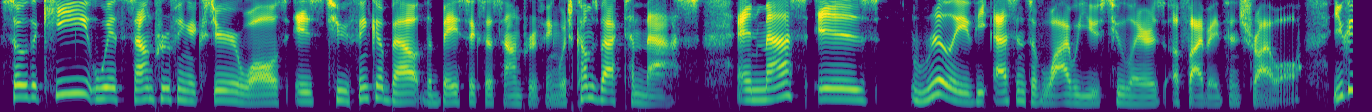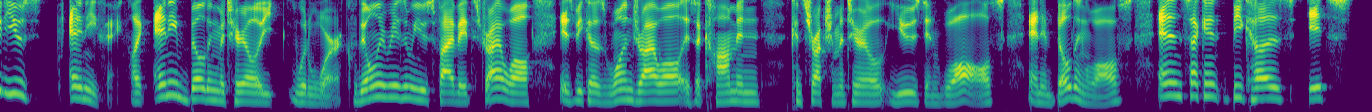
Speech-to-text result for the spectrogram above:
So, the key with soundproofing exterior walls is to think about the basics of soundproofing, which comes back to mass. And mass is really the essence of why we use two layers of 5 8 inch drywall. You could use anything, like any building material would work. The only reason we use 5 8 drywall is because one, drywall is a common construction material used in walls and in building walls. And second, because it's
